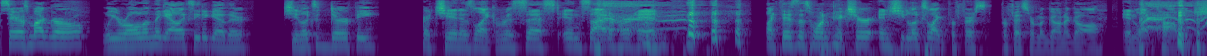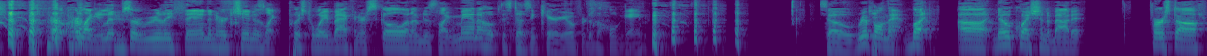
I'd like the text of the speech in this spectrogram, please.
Sara's my girl. We roll in the galaxy together. She looks derpy. Her chin is like recessed inside of her head. Like there's this one picture, and she looks like Professor Professor McGonagall in like college. her, her like lips are really thin, and her chin is like pushed way back in her skull. And I'm just like, man, I hope this doesn't carry over to the whole game. so rip on that, but uh, no question about it. First off,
